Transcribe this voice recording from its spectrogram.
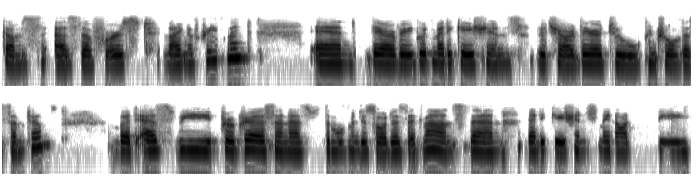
comes as the first line of treatment. And there are very good medications which are there to control the symptoms. But as we progress and as the movement disorders advance, then medications may not be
